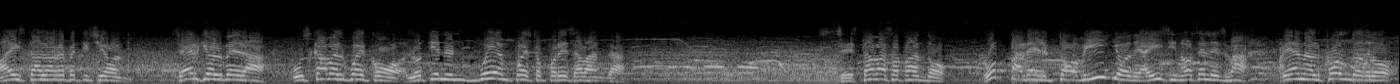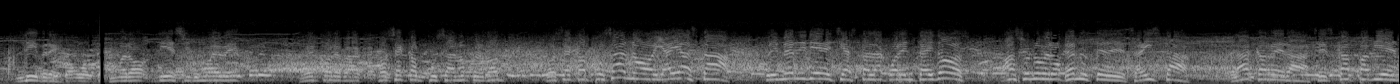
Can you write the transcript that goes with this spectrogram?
Ahí está la repetición. Sergio Olvera buscaba el hueco. Lo tienen bien puesto por esa banda. Se estaba zafando. ¡Opa! Del tobillo de ahí, si no se les va. Vean al fondo de lo libre. Número 19. El coreback. José Campuzano, perdón. José Campuzano. Y ahí está. Primer y 10 y hasta la 42. A su número. Vean ustedes. Ahí está. La carrera. Se escapa bien.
